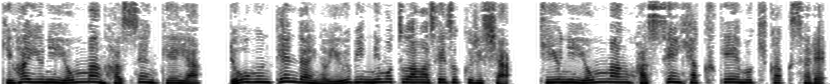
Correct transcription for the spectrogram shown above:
機配ユニ4万8000系や、両運転台の郵便荷物合わせ作り車、機ユニ4万8100系も企画され、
